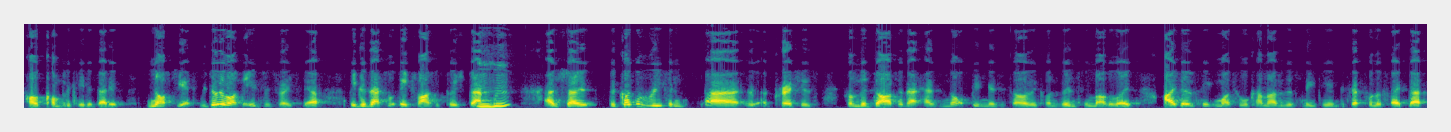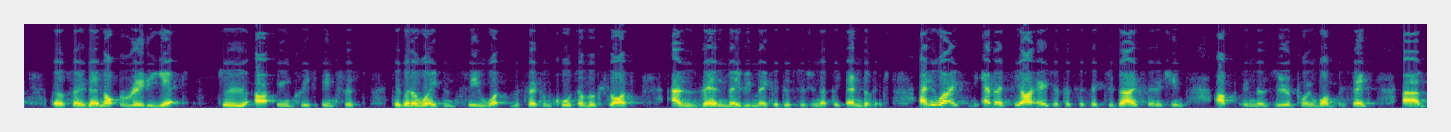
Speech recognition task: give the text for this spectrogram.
how complicated that is. Not yet. We're talking about the interest rates now because that's what they're trying to push backwards. Mm-hmm. And so, because of recent uh, pressures from the data that has not been necessarily convincing, by the way, I don't think much will come out of this meeting except for the fact that they'll say they're not ready yet to uh, increase interest they're going to wait and see what the second quarter looks like and then maybe make a decision at the end of it. Anyway, the MSCI Asia Pacific today finishing up in the 0.1%. Um,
